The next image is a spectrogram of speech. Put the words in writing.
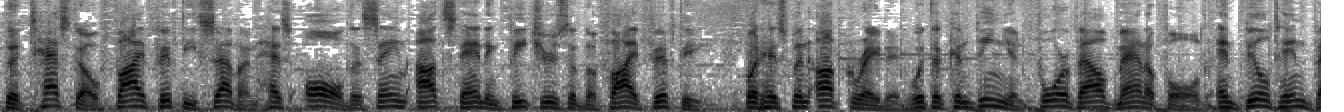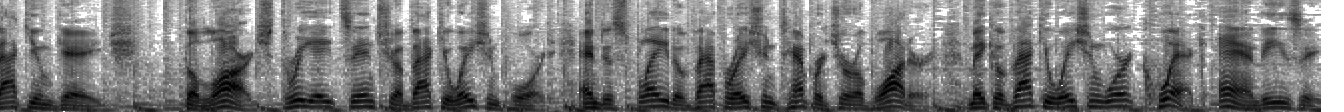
The Testo 557 has all the same outstanding features of the 550, but has been upgraded with a convenient 4-valve manifold and built-in vacuum gauge. The large 3 8 inch evacuation port and displayed evaporation temperature of water make evacuation work quick and easy.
